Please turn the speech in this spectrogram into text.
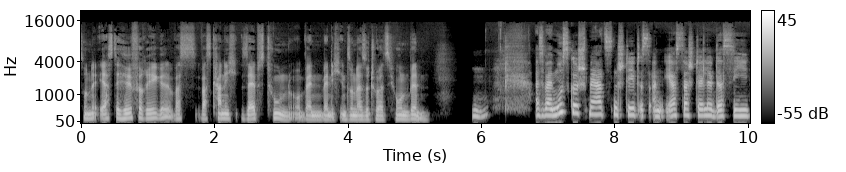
so eine Erste-Hilfe-Regel? Was, was kann ich selbst tun, wenn, wenn ich in so einer Situation bin? Mhm. Also bei Muskelschmerzen steht es an erster Stelle, dass Sie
